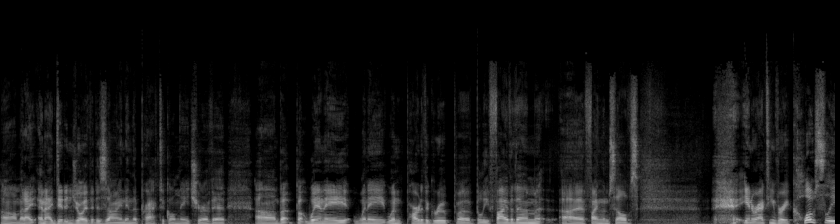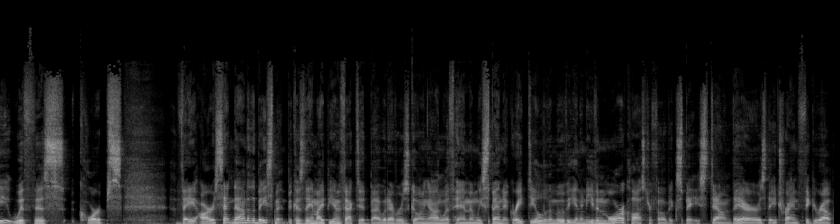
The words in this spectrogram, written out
um, and I and I did enjoy the design and the practical nature of it. Um, but but when a when a when part of the group, uh, I believe five of them, uh, find themselves interacting very closely with this corpse. They are sent down to the basement because they might be infected by whatever is going on with him, and we spend a great deal of the movie in an even more claustrophobic space down there as they try and figure out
